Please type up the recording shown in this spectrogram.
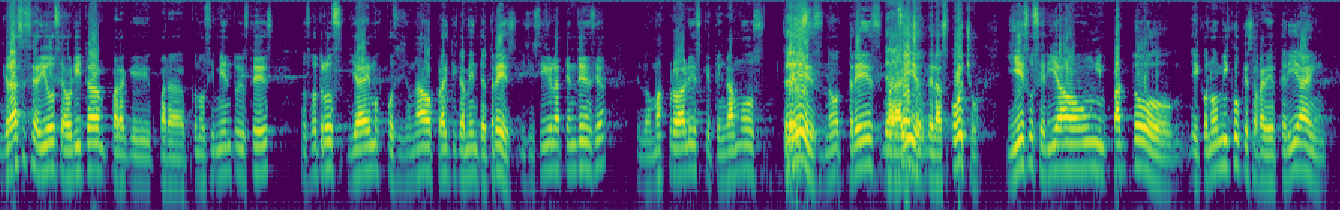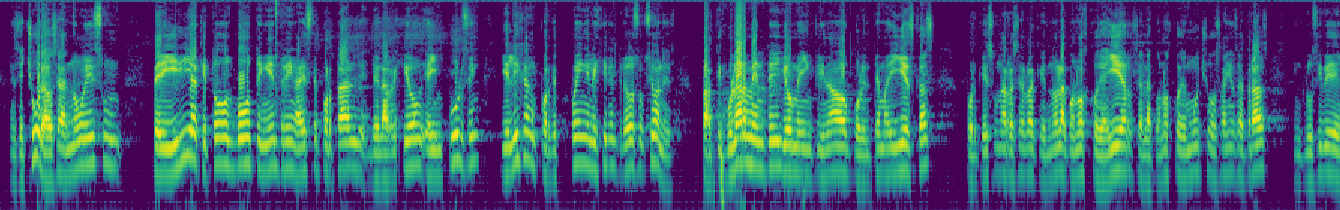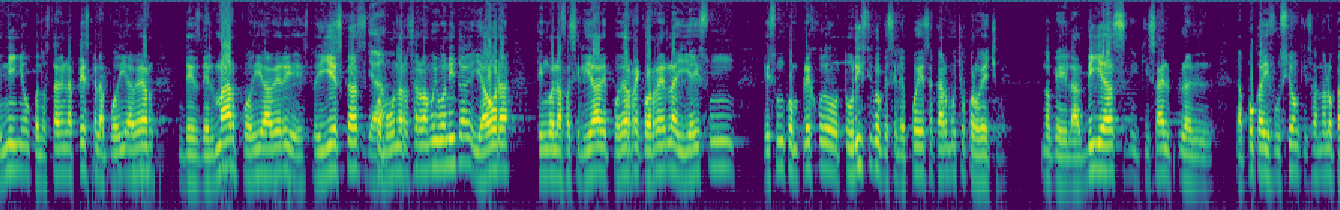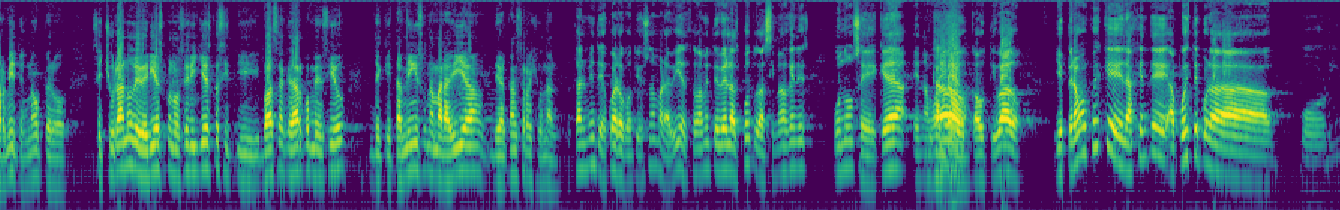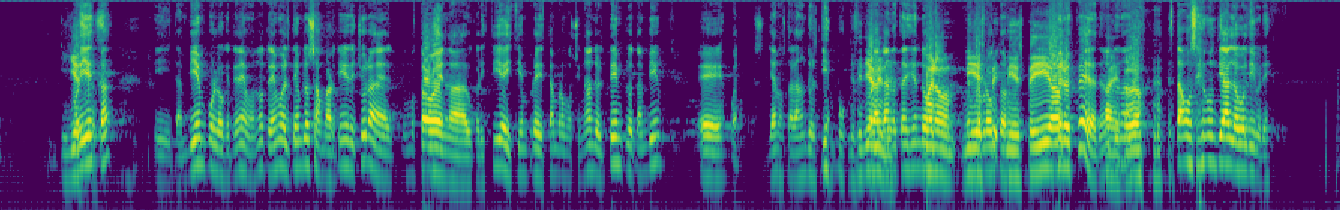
Gracias a Dios, ahorita, para, que, para conocimiento de ustedes, nosotros ya hemos posicionado prácticamente a tres. Y si sigue la tendencia, lo más probable es que tengamos tres, ¿no? Tres maravillas de las ocho. Y eso sería un impacto económico que se revertiría en, en Sechura. O sea, no es un... Pediría que todos voten, entren a este portal de la región e impulsen y elijan, porque pueden elegir entre dos opciones. Particularmente yo me he inclinado por el tema de Illescas, porque es una reserva que no la conozco de ayer, se la conozco de muchos años atrás, inclusive de niño cuando estaba en la pesca la podía ver desde el mar, podía ver esto, Illescas como una reserva muy bonita y ahora tengo la facilidad de poder recorrerla y es un, es un complejo turístico que se le puede sacar mucho provecho. No, que las vías y quizá la poca difusión quizás no lo permiten, ¿no? pero Sechurano deberías conocer Illescas y vas a quedar convencido de que también es una maravilla de alcance regional. Totalmente de acuerdo contigo, es una maravilla. Solamente ver las fotos, las imágenes, uno se queda enamorado, cautivado. Y esperamos pues que la gente apueste por la, por y también por lo que tenemos, ¿no? Tenemos el templo San Martín de Chura, eh, hemos estado en la Eucaristía y siempre están promocionando el templo también. Eh, bueno, pues ya nos está dando el tiempo. Definitivamente. está diciendo bueno, mi, mi, despedida. Pero espérate, no, estamos en un diálogo libre.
